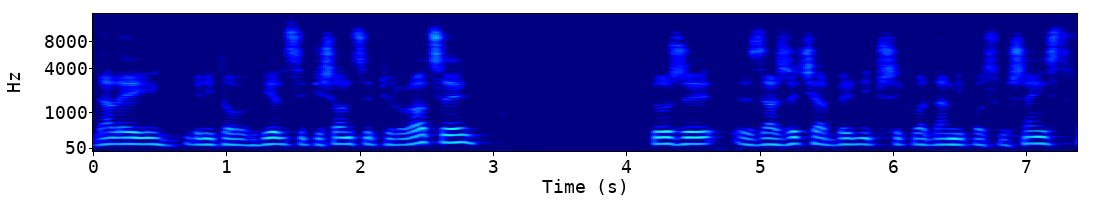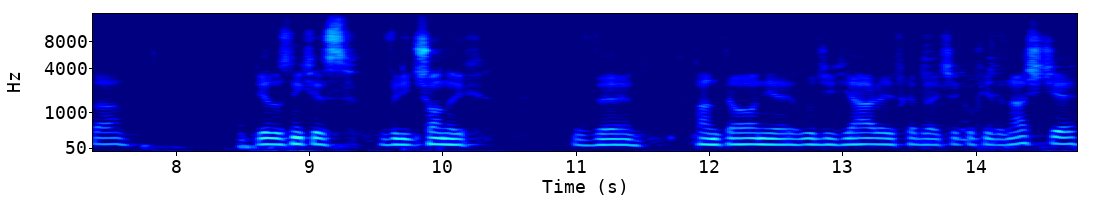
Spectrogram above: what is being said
Dalej byli to wielcy piszący prorocy, którzy za życia byli przykładami posłuszeństwa, Wielu z nich jest wyliczonych w Panteonie ludzi wiary w Hebrajczyków 11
